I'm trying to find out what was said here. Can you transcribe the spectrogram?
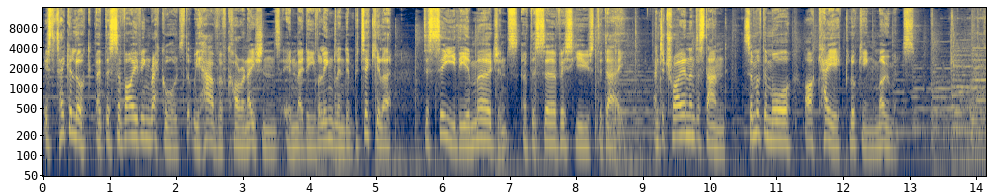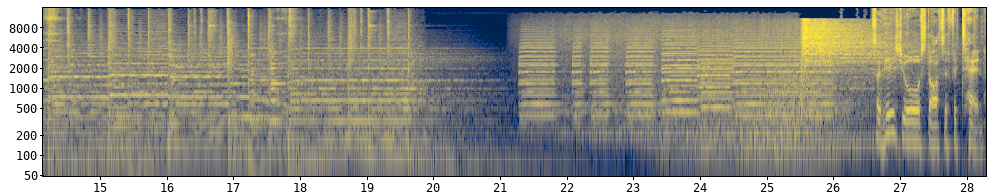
is to take a look at the surviving records that we have of coronations in medieval England in particular to see the emergence of the service used today and to try and understand some of the more archaic looking moments. So here's your starter for 10.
